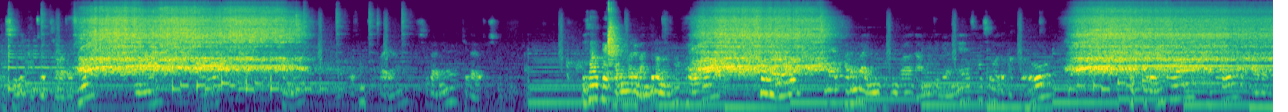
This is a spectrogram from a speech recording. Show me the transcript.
다시 안쪽에 들어가셔서 또 30분가량 시간을 기다려 주시면 됩니다. 이 상태의 가르마를 만들어 놓은 상태에서 손으로 내 가르마 있는 부분과 나머지 면에 45도 각도로 빗질을 해서 이렇게 가르마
